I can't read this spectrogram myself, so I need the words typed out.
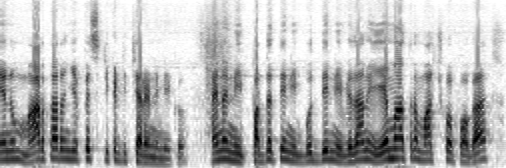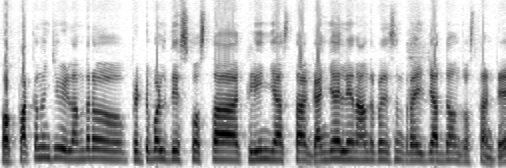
నేను మారతారని చెప్పేసి టికెట్ ఇచ్చారండి మీకు. అయినా నీ పద్ధతి నీ బుద్ధి నీ విధానం ఏమాత్రం మార్చుకోపోగా ఒక పక్క నుంచి వీళ్ళందరూ పెట్టుబడులు తీసుకొస్తా క్లీన్ చేస్తా గంజాయి లేని ఆంధ్రప్రదేశ్ని ట్రై చేద్దామని చూస్తుంటే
